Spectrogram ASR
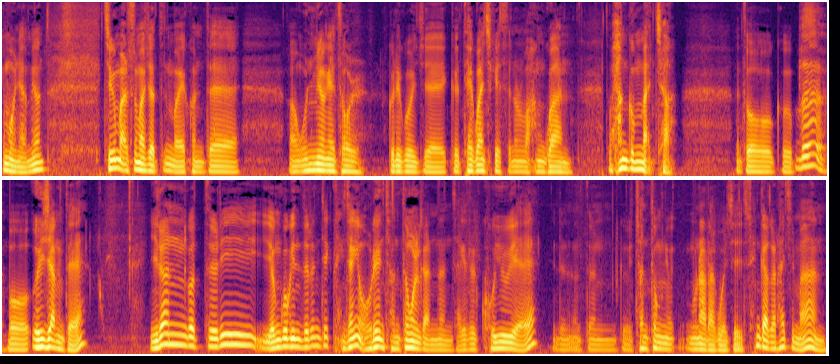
네. 뭐냐면 지금 말씀하셨던 뭐 예컨대 어, 운명의 돌 그리고 이제 그 대관식에 쓰는 왕관 또 황금 마차 또그 네. 뭐 의장대 이런 것들이 영국인들은 이제 굉장히 오랜 전통을 갖는 자기들 고유의 이런 어떤 그 전통 문화라고 이제 생각을 하지만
